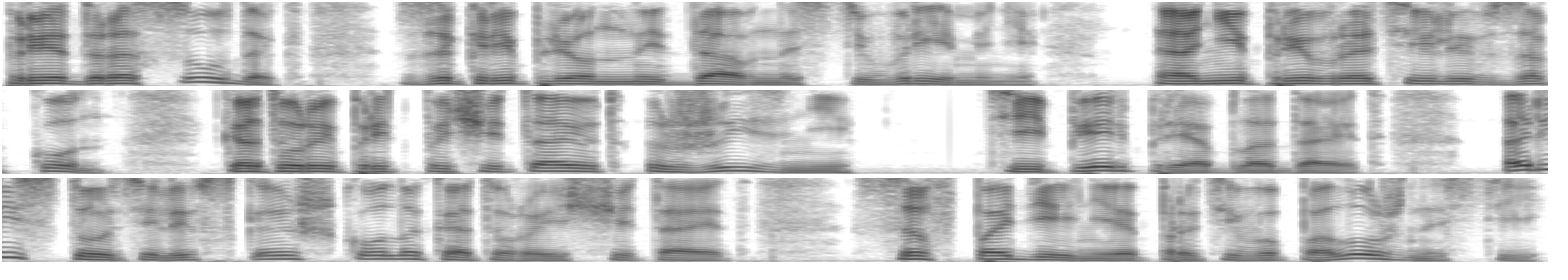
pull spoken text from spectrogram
Предрассудок, закрепленный давностью времени, они превратили в закон, который предпочитают жизни. Теперь преобладает Аристотелевская школа, которая считает совпадение противоположностей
